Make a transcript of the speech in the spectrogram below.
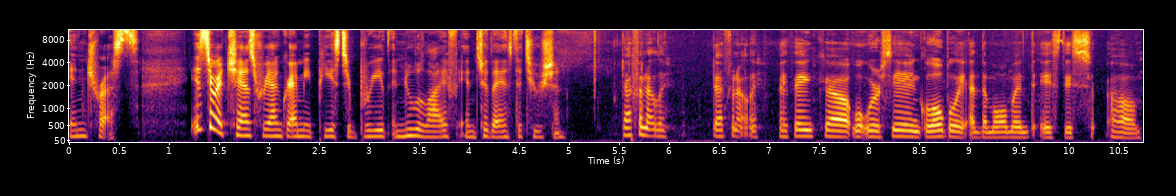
interests. Is there a chance for younger MEPs to breathe new life into the institution? Definitely, definitely. I think uh, what we're seeing globally at the moment is this um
